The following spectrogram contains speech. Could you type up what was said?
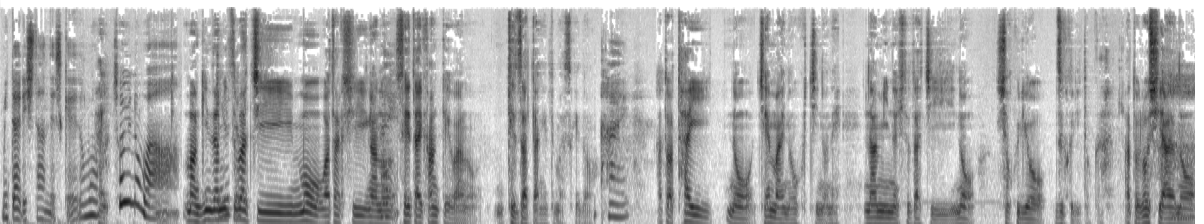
見たりしたんですけれども、はい、そういうのはまあ銀座蜜蜂も私があの生態関係はあの手伝ってあげてますけど、はい。あとはタイのチェンマイの奥地のね、難民の人たちの食料作りとか、あとロシアの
